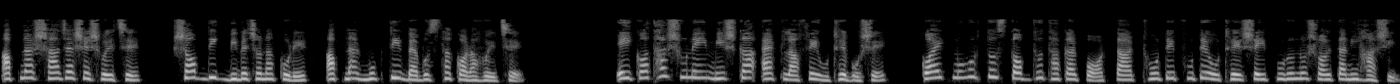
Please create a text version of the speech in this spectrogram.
আপনার সাজা শেষ হয়েছে, সব দিক বিবেচনা করে আপনার মুক্তির ব্যবস্থা করা হয়েছে এই কথা শুনেই মিশকা এক লাফে উঠে বসে। কয়েক মুহূর্ত স্তব্ধ থাকার পর তার ঠোঁটে ফুটে ওঠে সেই পুরনো শয়তানি হাসি।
